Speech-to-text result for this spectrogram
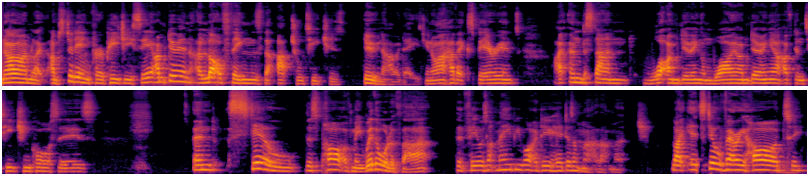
know, I'm like I'm studying for a PGCE. I'm doing a lot of things that actual teachers do nowadays. You know, I have experience. I understand what I'm doing and why I'm doing it. I've done teaching courses. And still, there's part of me with all of that that feels like maybe what I do here doesn't matter that much. Like it's still very hard to.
